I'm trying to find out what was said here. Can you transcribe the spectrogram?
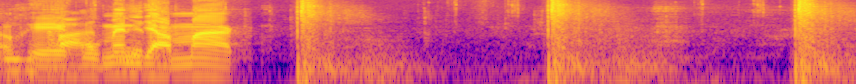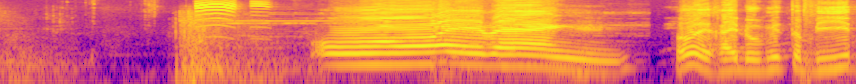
โอเคกูแม่นยำมาก โอ้ยแม่งเฮ้ย ใครดูมิสเตอร์บีท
